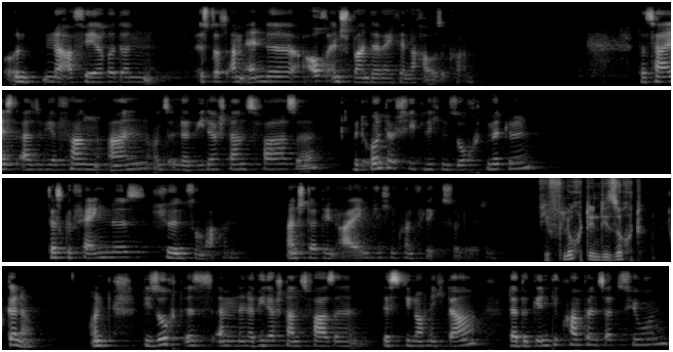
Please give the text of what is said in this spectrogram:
und eine Affäre, dann ist das am Ende auch entspannter, wenn ich dann nach Hause komme. Das heißt also, wir fangen an, uns in der Widerstandsphase mit unterschiedlichen Suchtmitteln das Gefängnis schön zu machen, anstatt den eigentlichen Konflikt zu lösen. Die Flucht in die Sucht. Genau. Und die Sucht ist ähm, in der Widerstandsphase, ist die noch nicht da. Da beginnt die Kompensation.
